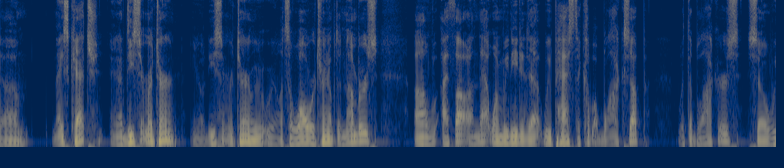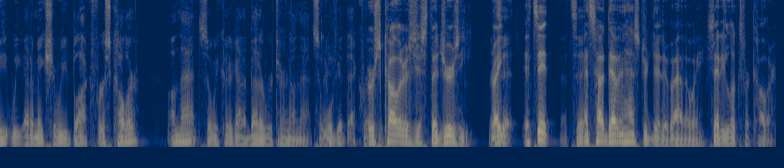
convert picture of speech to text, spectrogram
um, nice catch and a decent return. You know, decent return. We, we, it's a wall return up the numbers. Uh, I thought on that one we needed a, we passed a couple blocks up with the blockers. So we, we got to make sure we block first color on that. So we could have got a better return on that. So we'll get that correct. First color is just the jersey, right? That's it. It's it. That's it. That's how Devin Hester did it, by the way. He said he looked for color.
